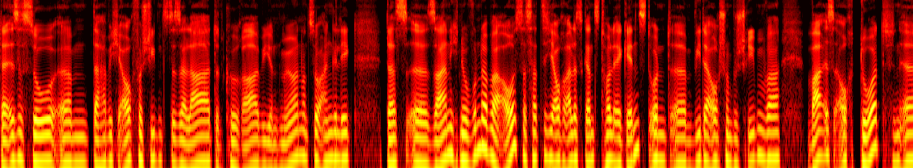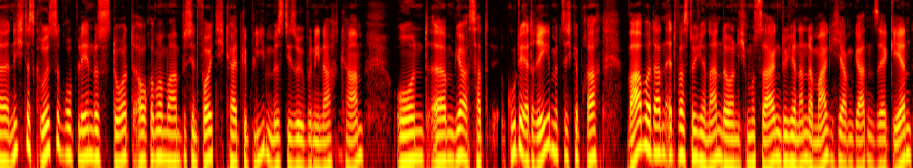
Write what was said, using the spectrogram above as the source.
Da ist es so, ähm, da habe ich auch verschiedenste Salat und Kohlrabi und Möhren und so angelegt. Das äh, sah nicht nur wunderbar aus, das hat sich auch alles ganz toll ergänzt und äh, wie da auch schon beschrieben war, war es auch dort äh, nicht das größte Problem, dass dort auch immer mal ein bisschen Feuchtigkeit geblieben ist, die so über die Nacht kam. Und ähm, ja, es hat gute Erträge mit sich gebracht, war aber dann etwas durcheinander. Und ich muss sagen, durcheinander mag ich ja im Garten sehr gern.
